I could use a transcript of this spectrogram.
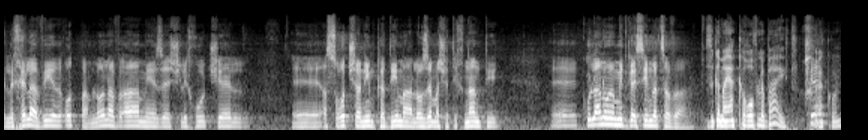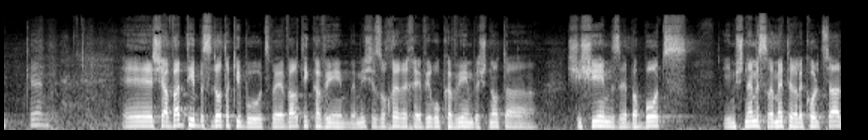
לחיל האוויר, עוד פעם, לא נבעה מאיזה שליחות של אה, עשרות שנים קדימה, לא זה מה שתכננתי. אה, כולנו מתגייסים לצבא. זה גם היה קרוב לבית, אחרי כן, הכל. כן. אה, שעבדתי בשדות הקיבוץ והעברתי קווים, ומי זוכר איך העבירו קווים בשנות ה-60 זה בבוץ עם 12 מטר לכל צד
